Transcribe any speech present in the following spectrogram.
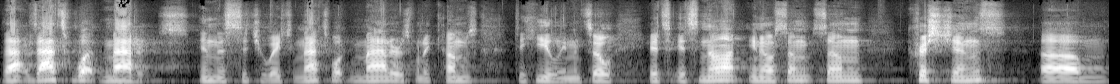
That, that's what matters in this situation. That's what matters when it comes to healing. And so it's, it's not, you know, some, some Christians, um,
